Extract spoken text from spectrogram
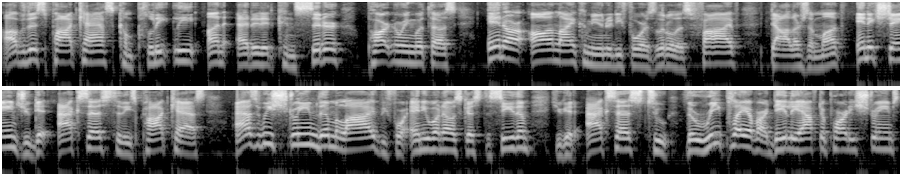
of this podcast, completely unedited, consider partnering with us in our online community for as little as $5 a month. In exchange, you get access to these podcasts as we stream them live before anyone else gets to see them. You get access to the replay of our daily after party streams,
